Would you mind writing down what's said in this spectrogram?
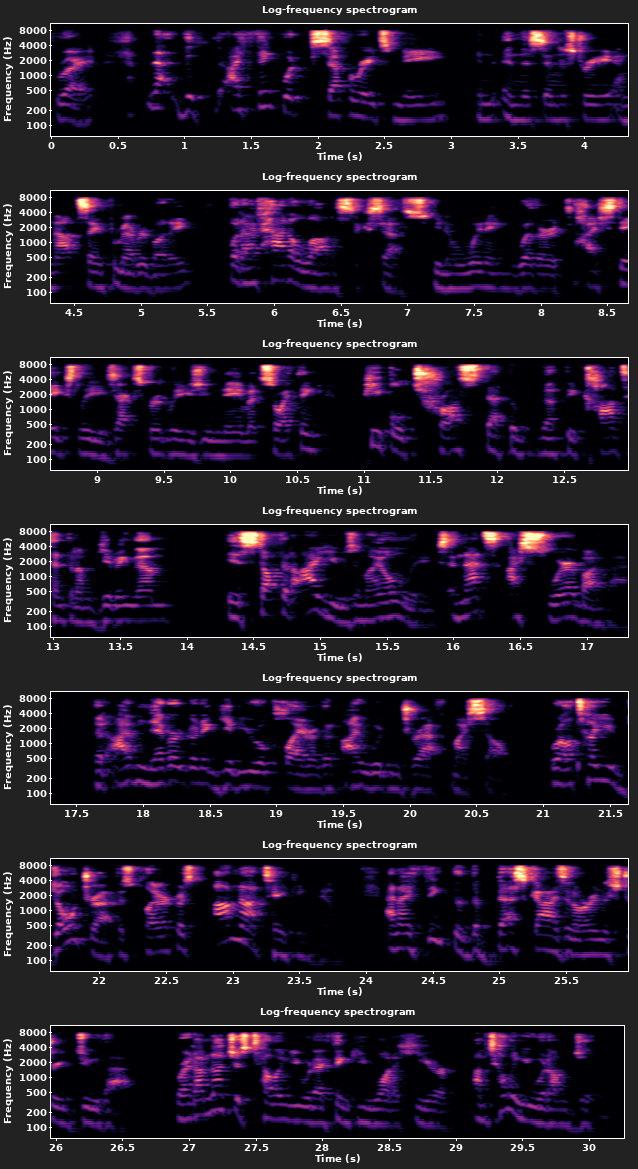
right. Now, the, I think what separates me in, in this industry, and not saying from everybody, but I've had a lot of success, you know, winning whether it's high stakes leagues, expert leagues, you name it. So I think people trust that the that the content that I'm giving them is stuff that I use in my own leagues. And that's, I swear by that, that I'm never going to give you a player that I wouldn't draft myself. Or I'll tell you, don't draft this player because I'm not taking him. And I think that the best guys in our industry do that, right? I'm not just telling you what I think you want to hear, I'm telling you what I'm doing.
